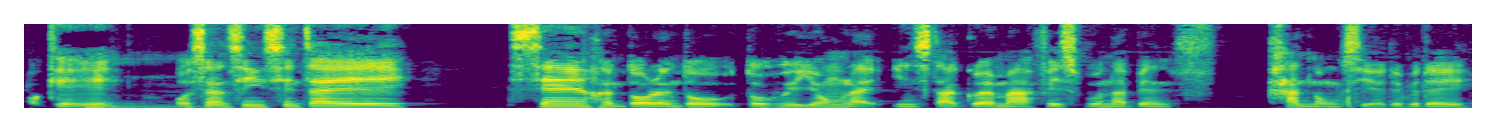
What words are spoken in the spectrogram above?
，OK，、嗯我相信现在现在很多人都都会用来 Instagram 啊、Facebook 那边看东西，对不对？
